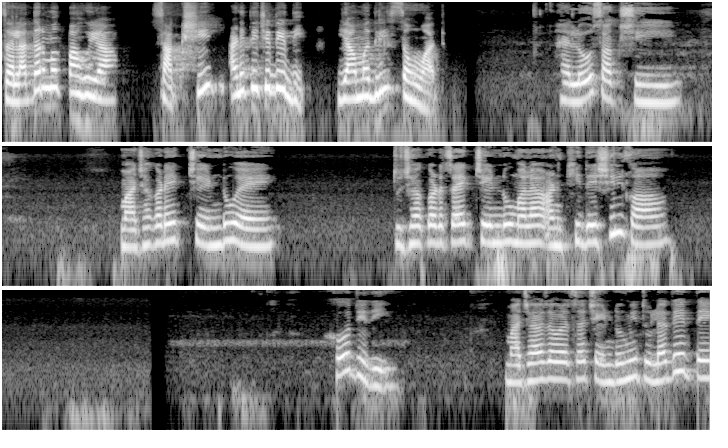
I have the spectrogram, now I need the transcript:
चला तर मग पाहूया साक्षी आणि तिची दीदी यामधील संवाद. हॅलो साक्षी. माझ्याकडे एक चेंडू आहे. तुझ्याकडचा एक चेंडू मला आणखी देशील का? हो दीदी. माझ्या जवळचा चेंडू मी तुला देते.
